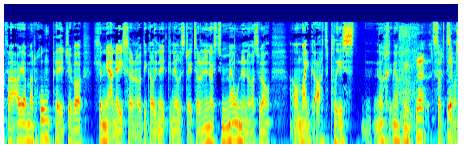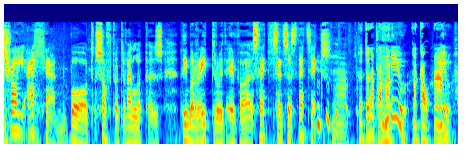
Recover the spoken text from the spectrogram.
fatha, o ia, mae'r homepage efo lluniau neis ar nhw wedi cael ei wneud gan illustrator, ond unwaith ti'n mewn yn nhw, ti'n fel, oh my god, please, newch, newch chi sortio. Mae troi allan bod software developers ddim o reidrwydd efo sense aesthetics. Dyna pan mae ma gael app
